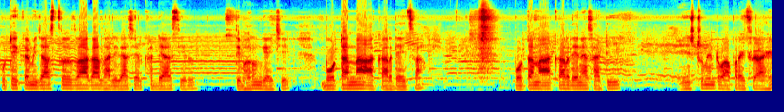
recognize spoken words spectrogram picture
कुठे कमी जास्त जागा झालेल्या असेल खड्डे असतील ते भरून घ्यायचे. बोटांना आकार द्यायचा. बोटांना आकार देण्यासाठी इन्स्ट्रुमेंट वापरायचं आहे.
